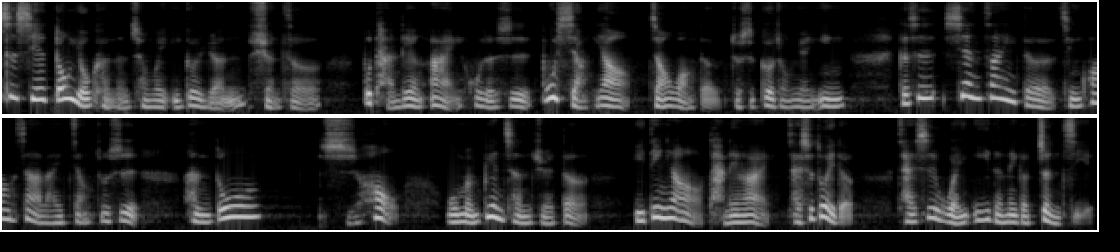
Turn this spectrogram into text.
这些都有可能成为一个人选择不谈恋爱，或者是不想要交往的，就是各种原因。可是现在的情况下来讲，就是很多时候我们变成觉得一定要谈恋爱才是对的，才是唯一的那个正解。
